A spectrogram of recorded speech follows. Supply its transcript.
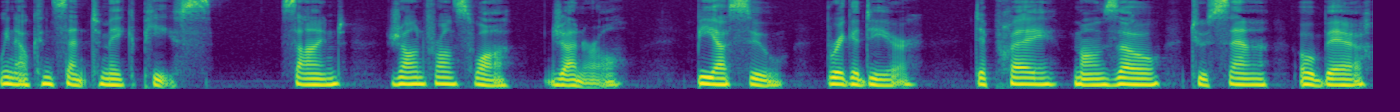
we now consent to make peace. Signed, Jean Francois, General. Biassou, Brigadier. Desprez, Manzot, Toussaint, Aubert,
